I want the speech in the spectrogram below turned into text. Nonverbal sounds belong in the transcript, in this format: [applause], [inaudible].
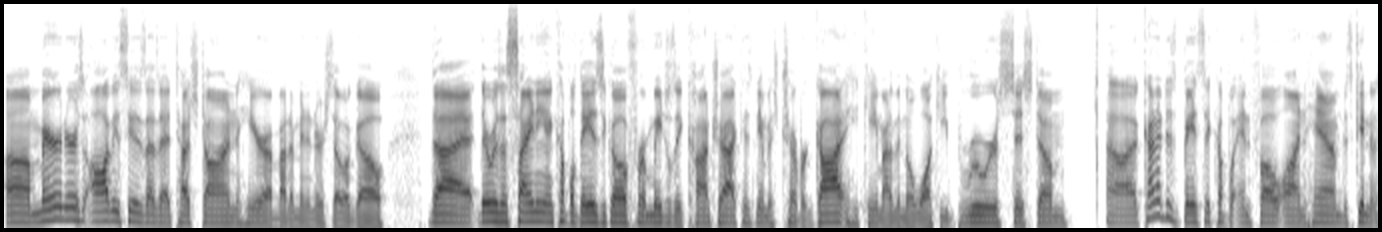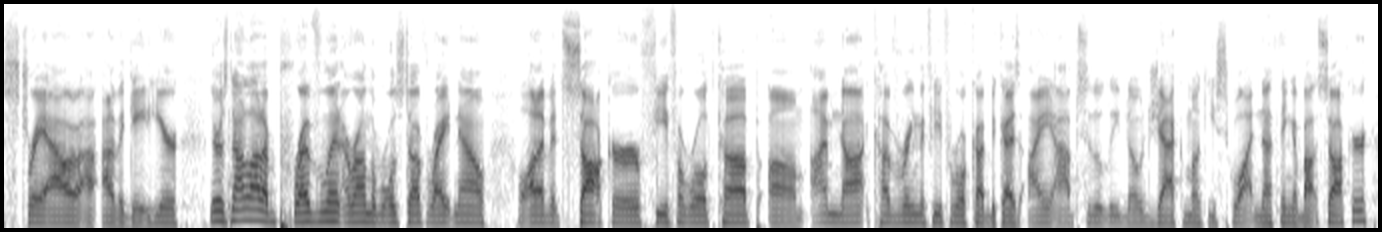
Um, Mariners, obviously, as, as I touched on here about a minute or so ago, that there was a signing a couple days ago for a major league contract. His name is Trevor Gott. He came out of the Milwaukee Brewers system. Uh, kind of just basic couple info on him, just getting it straight out out of the gate here. There's not a lot of prevalent around the world stuff right now. A lot of it's soccer, FIFA World Cup. Um, I'm not covering the FIFA World Cup because I absolutely know jack monkey squat nothing about soccer.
